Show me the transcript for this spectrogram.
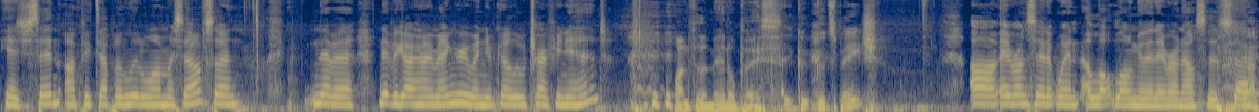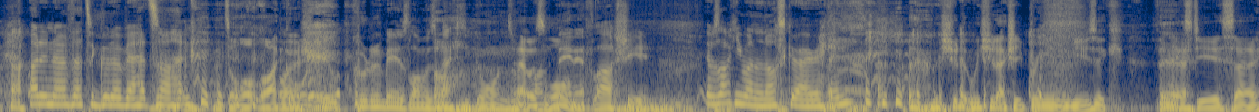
yeah, as you said, I picked up a little one myself. So never never go home angry when you've got a little trophy in your hand. One for the mantelpiece. Good, good speech. Um, everyone said it went a lot longer than everyone else's, so I don't know if that's a good or bad sign. It's a lot like Well, Gawny. it couldn't have been as long as Maxi Gawn's when that he won long. BNF last year. it was like he won an Oscar, I reckon. we should we should actually bring in the music for Yeah. next year. So,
